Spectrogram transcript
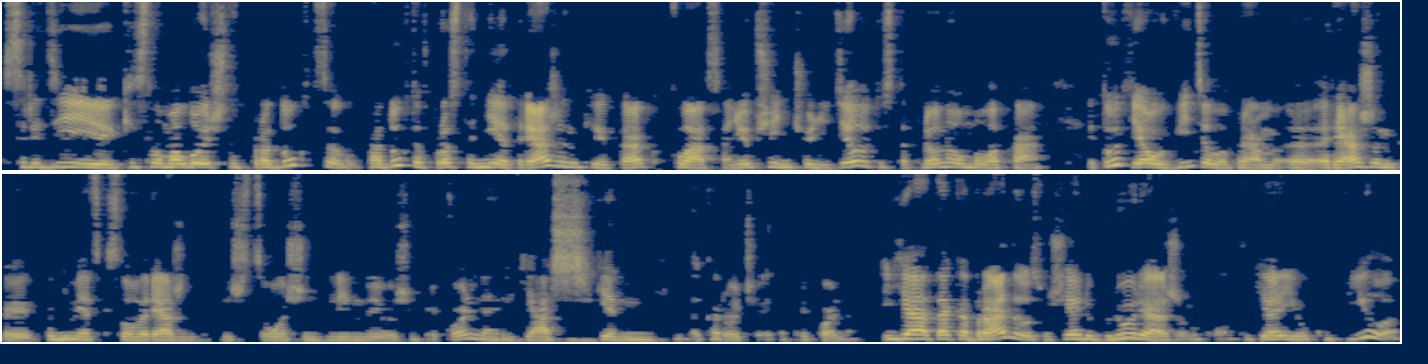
среди кисломолочных продуктов, продуктов просто нет ряженки как класс. Они вообще ничего не делают из топленого молока. И тут я увидела прям э, ряженкой, по-немецки слово ряженка пишется очень длинно и очень прикольно. Ряжен. Короче, это прикольно. И я так обрадовалась, потому что я люблю ряженку. Я ее купила,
